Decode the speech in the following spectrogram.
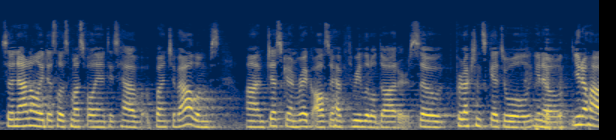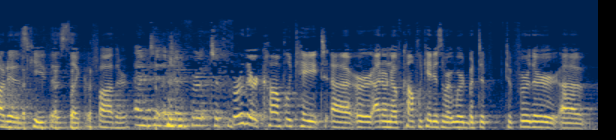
so not only does Los Mas Valientes have a bunch of albums, um, Jessica and Rick also have three little daughters. So production schedule, you know, you know how it is, Keith, as like a father. And to, and to, fur- to further complicate, uh, or I don't know if complicate is the right word, but to, to further uh,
